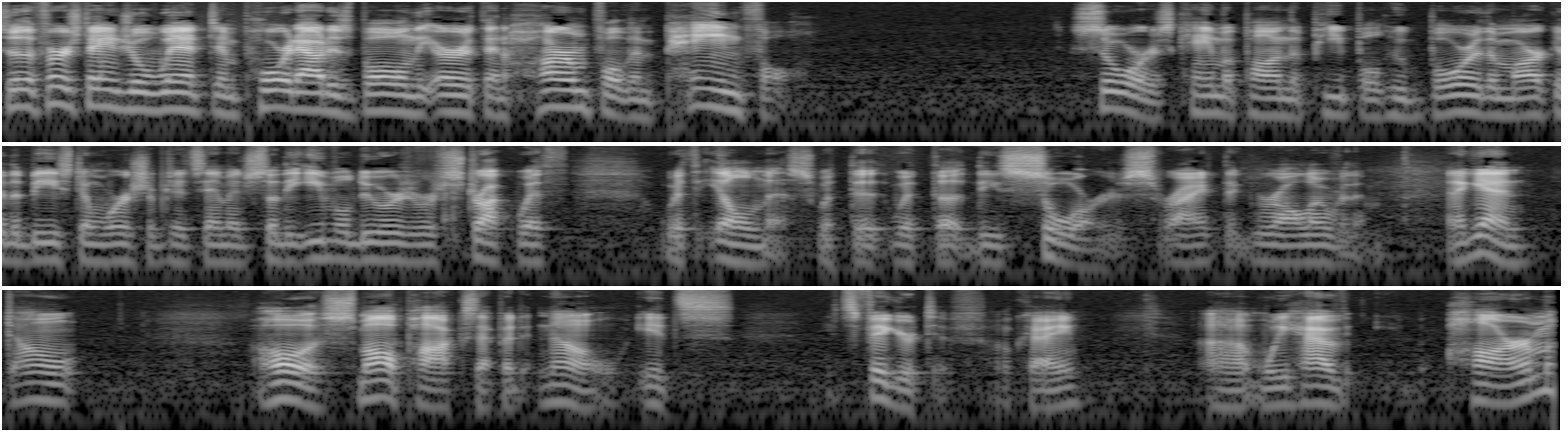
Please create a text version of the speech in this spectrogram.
So the first angel went and poured out his bowl on the earth, and harmful and painful sores came upon the people who bore the mark of the beast and worshipped its image. So the evildoers were struck with with illness, with the with the these sores, right, that grew all over them. And again, don't oh smallpox epidemic. No, it's it's figurative. Okay, uh, we have harm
